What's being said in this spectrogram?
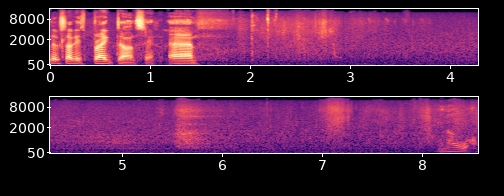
looks like it's breakdancing. Um, you know what?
